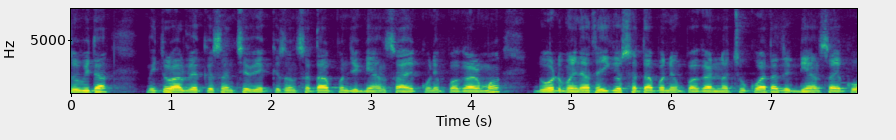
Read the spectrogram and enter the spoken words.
દુવિધા. મિત્રો, હાલ વેકેશન છે. વેકેશન છતાં પણ જે જ્ઞાન સહાયકોને પગારમાં દોઢ મહિના થઈ ગયો, છતાં પણ એ પગાર ન ચૂકવાતા. જે જ્ઞાન સહાયકો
